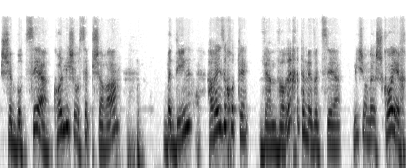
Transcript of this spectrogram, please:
שבוצע, כל מי שעושה פשרה בדין, הרי זה חוטא. והמברך את המבצע, מי שאומר שקוייך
